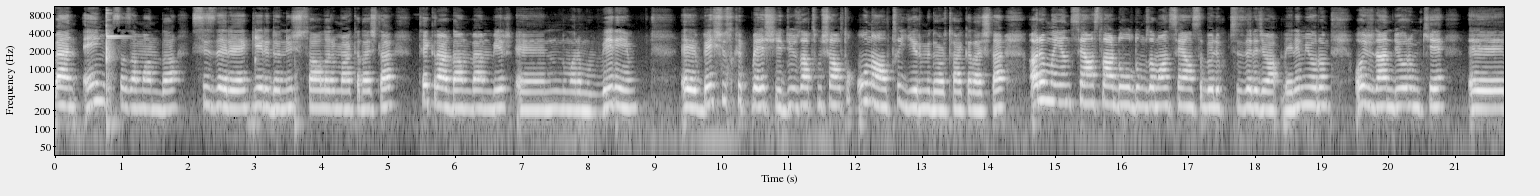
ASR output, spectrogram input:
Ben en kısa zamanda sizlere geri dönüş sağlarım arkadaşlar. Tekrardan ben bir e, numaramı vereyim. E, 545 766 16 24 arkadaşlar. Aramayın. Seanslarda olduğum zaman seansı bölüp sizlere cevap veremiyorum. O yüzden diyorum ki e,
